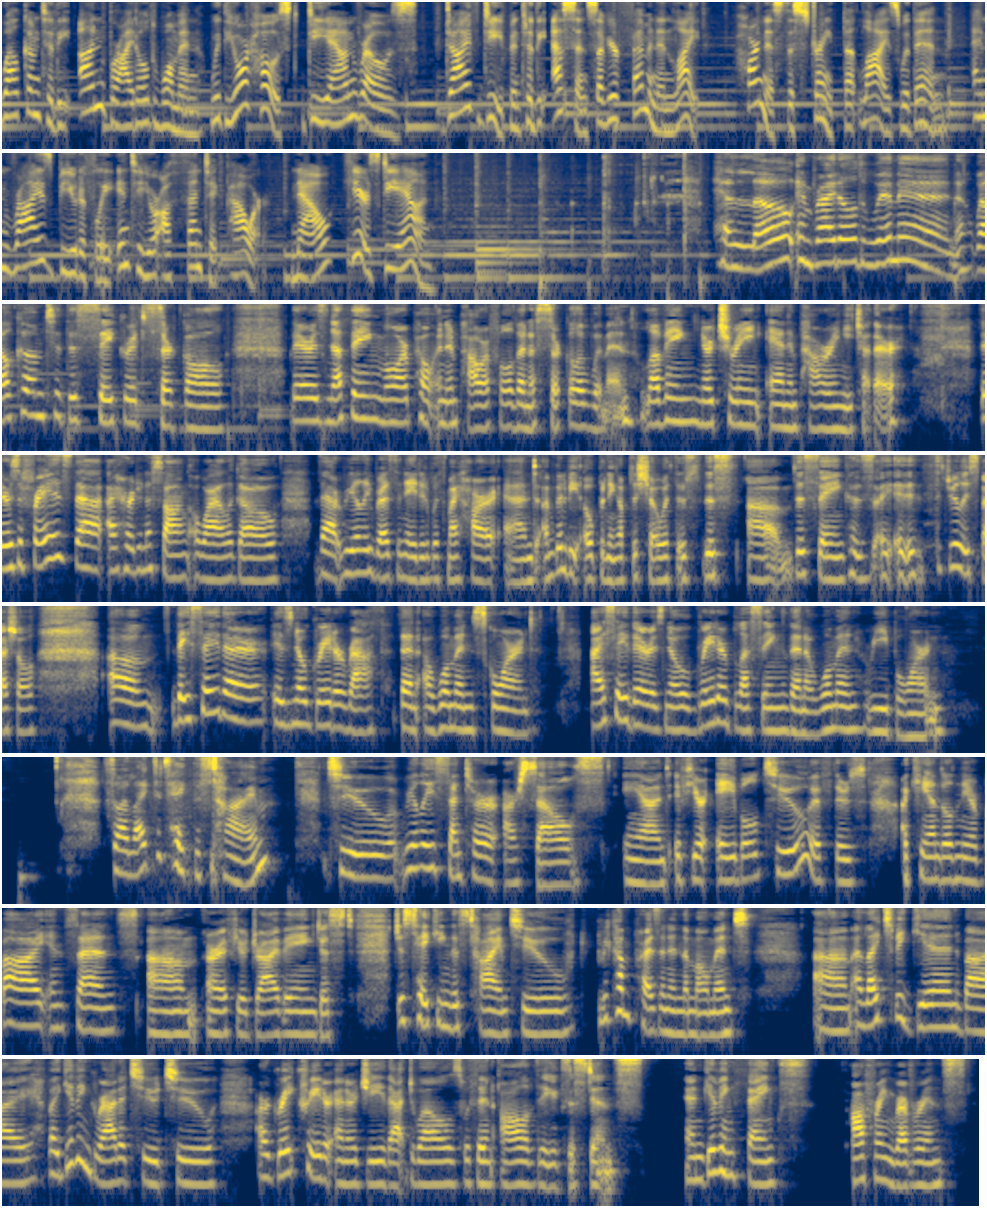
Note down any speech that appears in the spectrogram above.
Welcome to The Unbridled Woman with your host, Deanne Rose. Dive deep into the essence of your feminine light, harness the strength that lies within, and rise beautifully into your authentic power. Now, here's Deanne. Hello, unbridled women. Welcome to this sacred circle. There is nothing more potent and powerful than a circle of women, loving, nurturing, and empowering each other. There's a phrase that I heard in a song a while ago that really resonated with my heart, and I'm going to be opening up the show with this this um, this saying because it's really special. Um, they say there is no greater wrath than a woman scorned. I say there is no greater blessing than a woman reborn. So I'd like to take this time to really center ourselves and if you're able to, if there's a candle nearby, incense, um, or if you're driving, just just taking this time to become present in the moment. Um, I'd like to begin by by giving gratitude to our great creator energy that dwells within all of the existence, and giving thanks, offering reverence.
